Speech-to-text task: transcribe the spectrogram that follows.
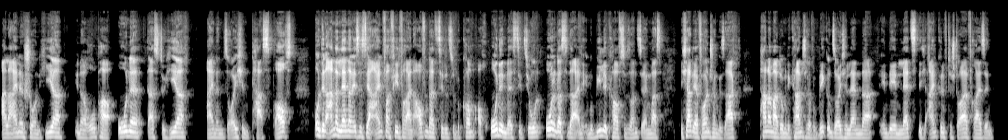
Alleine schon hier in Europa, ohne dass du hier einen solchen Pass brauchst. Und in anderen Ländern ist es sehr einfach, vielfach einen Aufenthaltstitel zu bekommen, auch ohne Investition, ohne dass du da eine Immobilie kaufst oder sonst irgendwas. Ich hatte ja vorhin schon gesagt, Panama, Dominikanische Republik und solche Länder, in denen letztlich Einkünfte steuerfrei sind,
